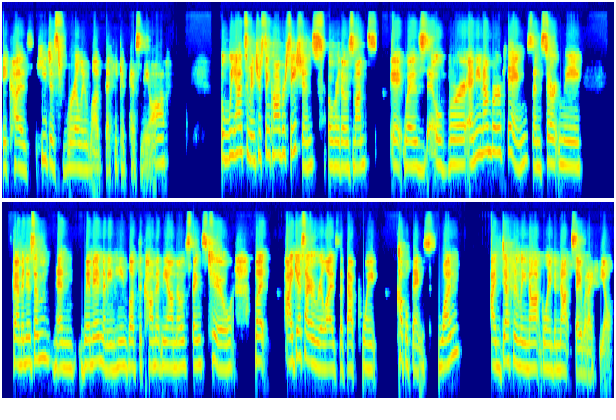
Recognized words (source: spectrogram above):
because he just really loved that he could piss me off. But we had some interesting conversations over those months. It was over any number of things, and certainly feminism and women. I mean, he loved to comment me on those things too. But I guess I realized at that point a couple things. One, I'm definitely not going to not say what I feel.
